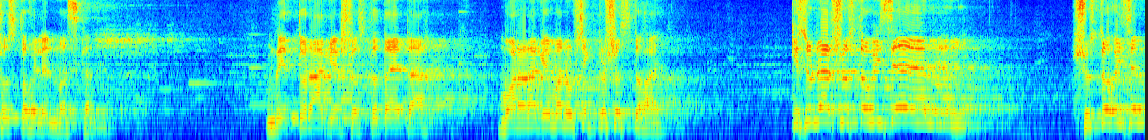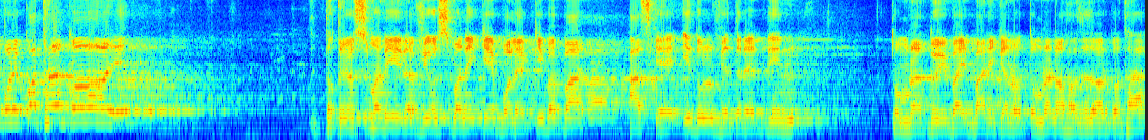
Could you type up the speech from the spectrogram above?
সুস্থ হইলেন মাঝখানে। মৃত্যুর আগের সুস্থতা এটা। মরার আগে মানুষ একটু সুস্থ হয়। কিছুটা সুস্থ হইছেন। সুস্থ হয়েছেন পরে কথা কয়। তোকে উসমানী, রফি উসমানীকে বলে কি ব্যাপার? আজকে ঈদ উল ফিতরের দিন। তোমরা দুই ভাই বাড়ি কেন? তোমরা না হজে যাওয়ার কথা?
